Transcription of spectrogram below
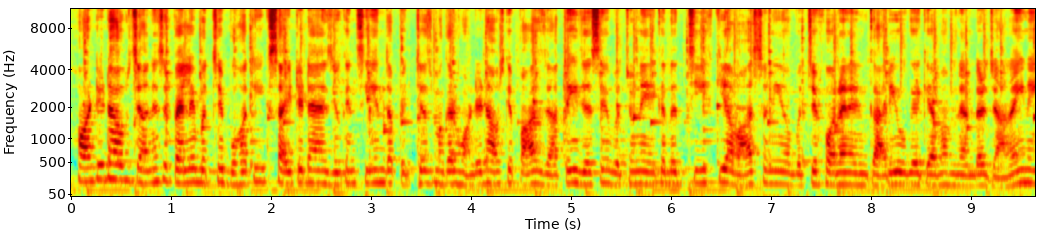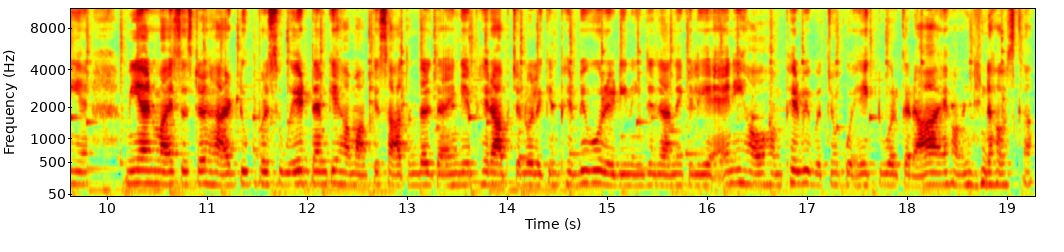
हॉन्टेड हाउस जाने से पहले बच्चे बहुत ही एक्साइटेड हैं as you can see in the pictures मगर हॉन्टेड हाउस के पास जाते ही जैसे बच्चों ने एक अदर चीख की आवाज़ सुनी और बच्चे फ़ौरन इनकारी हो गए कि अब हमने अंदर जाना ही नहीं है। Me and my sister had to persuade them कि हम आपके साथ अंदर जाएँगे, फिर आप चलो, लेकिन फिर भी वो रेडी नहीं थे जाने के लिए। एनी हाउ हम फिर भी बच्चों को एक टूर करा आए हॉन्टेड हाउस का।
